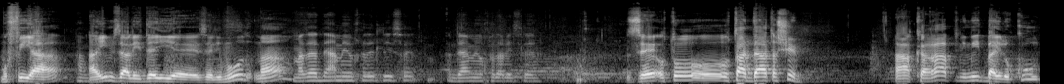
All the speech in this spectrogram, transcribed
מופיעה, האם זה על ידי איזה אה, לימוד, מה? מה זה הדעה המיוחדת לישראל? הדעה המיוחדה לישראל. זה אותו, אותה דעת השם. ההכרה הפנימית באלוקות,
